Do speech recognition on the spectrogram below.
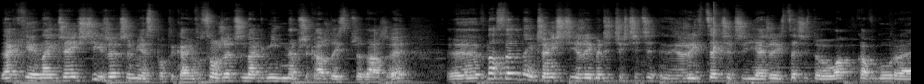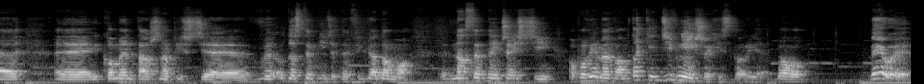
jakie najczęściej rzeczy mnie spotykają. To są rzeczy nagminne przy każdej sprzedaży. Yy, W następnej części, jeżeli będziecie chciecie, jeżeli chcecie, czyli jeżeli chcecie, to łapka w górę yy, i komentarz napiszcie, udostępnijcie ten film. Wiadomo, w następnej części opowiemy Wam takie dziwniejsze historie, bo były,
